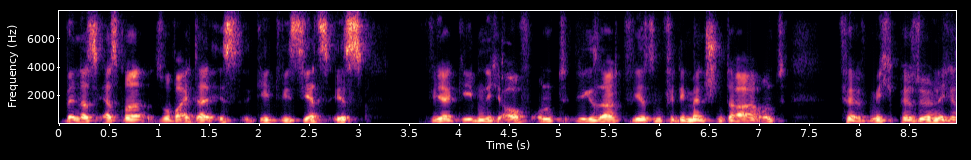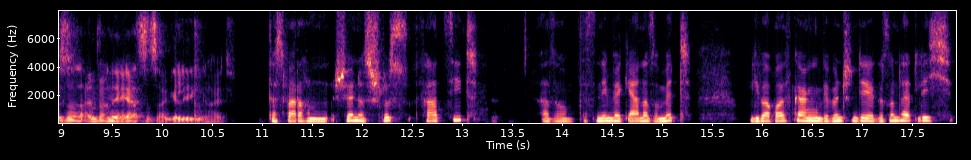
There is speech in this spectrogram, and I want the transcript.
wenn das erstmal so weiter ist, geht, wie es jetzt ist, wir geben nicht auf und wie gesagt, wir sind für die Menschen da und für mich persönlich ist es einfach eine Herzensangelegenheit. Das war doch ein schönes Schlussfazit. Also das nehmen wir gerne so mit. Lieber Wolfgang, wir wünschen dir gesundheitlich,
